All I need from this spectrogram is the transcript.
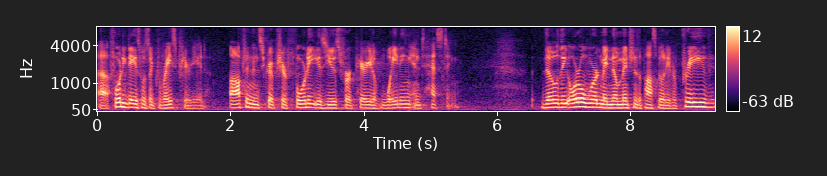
Uh, 40 days was a grace period. Often in Scripture, 40 is used for a period of waiting and testing. Though the oral word made no mention of the possibility of reprieve,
